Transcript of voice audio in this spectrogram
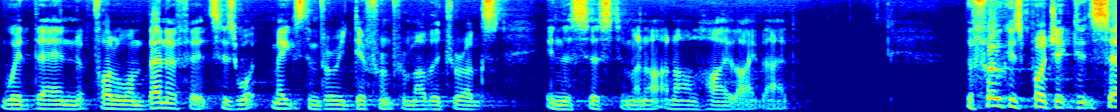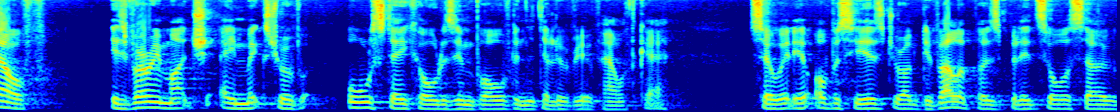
with then follow-on benefits, is what makes them very different from other drugs in the system, and I'll highlight that. The FOCUS project itself is very much a mixture of all stakeholders involved in the delivery of healthcare. So it obviously is drug developers, but it's also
